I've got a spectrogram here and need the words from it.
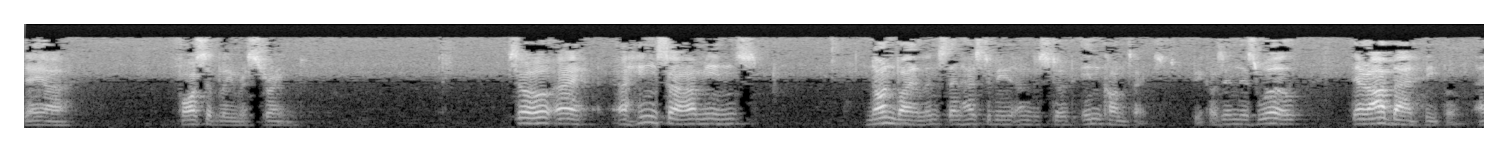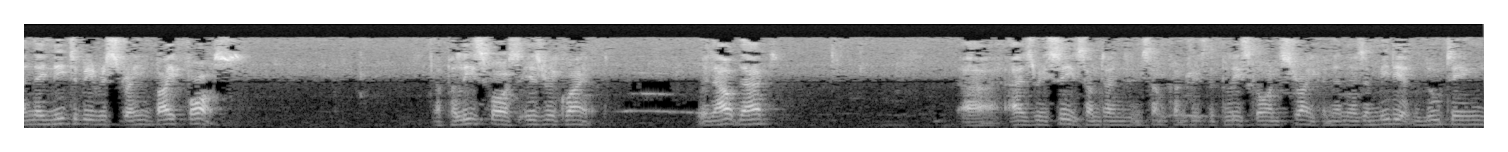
they are forcibly restrained. So, uh, ahimsa means non-violence, then has to be understood in context. Because in this world, there are bad people, and they need to be restrained by force. A police force is required. Without that, uh, as we see sometimes in some countries, the police go on strike, and then there's immediate looting,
